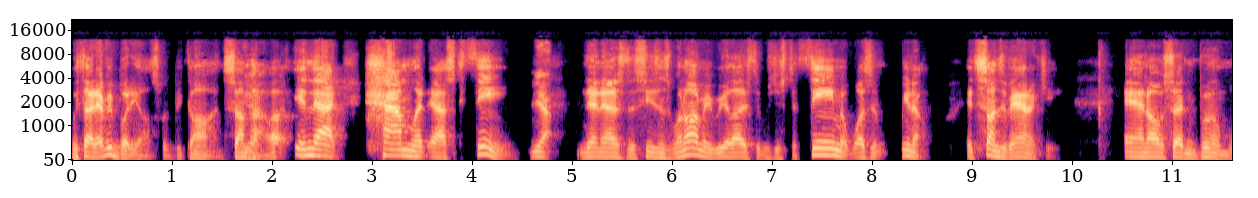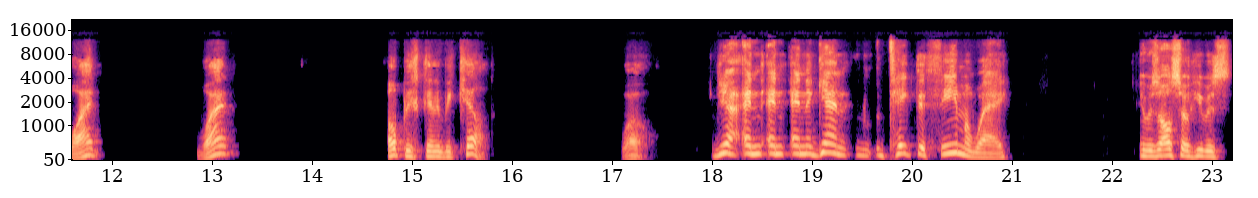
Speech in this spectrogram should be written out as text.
We thought everybody else would be gone somehow uh, in that Hamlet esque theme Yeah. Then as the seasons went on, we realized it was just a theme. It wasn't, you know, it's Sons of Anarchy. And all of a sudden, boom, what? What? Opie's going to be killed. Whoa. Yeah, and and and again, take the theme away. It was also he was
